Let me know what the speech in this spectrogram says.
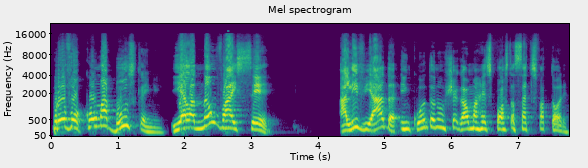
provocou uma busca em mim. E ela não vai ser aliviada enquanto eu não chegar uma resposta satisfatória.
